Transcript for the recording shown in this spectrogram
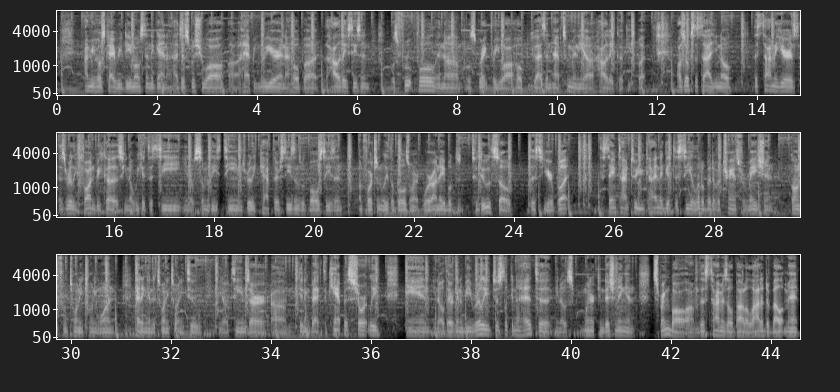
I'm your host, Kyrie Demos, and again, I just wish you all uh, a happy new year, and I hope uh, the holiday season was fruitful and uh, was great for you all. I hope you guys didn't have too many uh, holiday cookies, but all jokes aside, you know, this time of year is, is really fun because you know we get to see you know some of these teams really cap their seasons with bowl season. Unfortunately the bulls weren't were unable to, to do so this year but the same time too you kind of get to see a little bit of a transformation going from 2021 heading into 2022 you know teams are um, getting back to campus shortly and you know they're going to be really just looking ahead to you know winter conditioning and spring ball. Um, this time is about a lot of development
